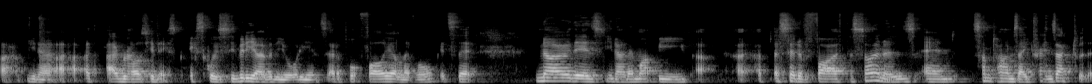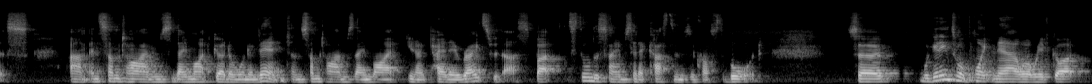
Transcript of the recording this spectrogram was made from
uh, you know a, a relative ex- exclusivity over the audience at a portfolio level, it's that no, there's you know there might be a, a, a set of five personas, and sometimes they transact with us. Um, and sometimes they might go to an event, and sometimes they might, you know, pay their rates with us, but still the same set of customers across the board. So we're getting to a point now where we've got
